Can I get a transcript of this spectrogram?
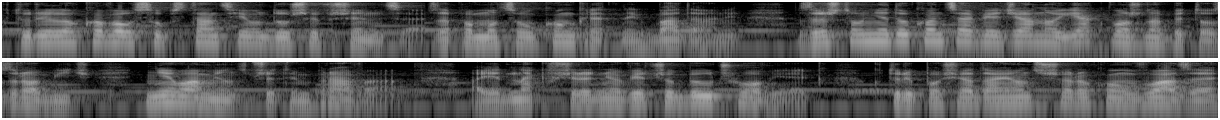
który lokował substancję duszy w szynce za pomocą konkretnych badań. Zresztą nie do końca wiedziano, jak można by to zrobić, nie łamiąc przy tym prawa. A jednak w średniowieczu był człowiek, który posiadając szeroką władzę,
